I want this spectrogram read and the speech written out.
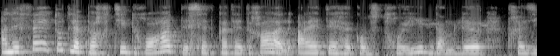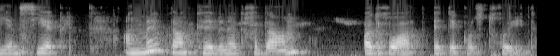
En effet, toute la partie droite de cette cathédrale a été reconstruite dans le XIIIe siècle, en même temps que Notre-Dame à droite était construite.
